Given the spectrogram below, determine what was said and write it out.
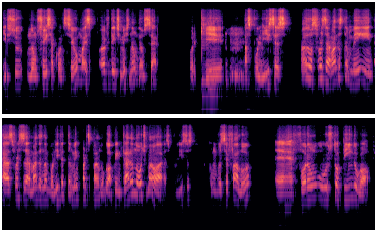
isso não sei se aconteceu, mas evidentemente não deu certo, porque uhum. as polícias mas as Forças Armadas também, as Forças Armadas na Bolívia também participaram do golpe. Entraram na última hora. As polícias, como você falou, é, foram o estopim do golpe.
